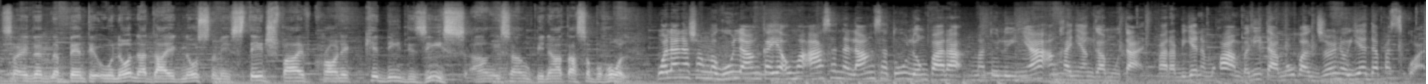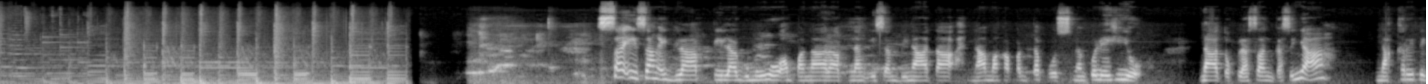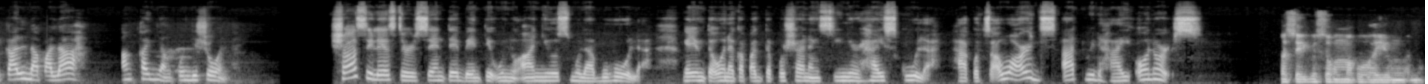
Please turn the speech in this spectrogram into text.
Sa edad na 21, na-diagnose na may stage 5 chronic kidney disease ang isang binata sa Bohol. Wala na siyang magulang kaya umaasa na lang sa tulong para matuloy niya ang kanyang gamutan. Para bigyan ng mukha ang balita, Mobile Journal Yeda Pascual. Sa isang iglap, tila gumuho ang pangarap ng isang binata na makapagtapos ng kolehiyo. Natuklasan kasi niya na kritikal na pala ang kanyang kondisyon. Siya si Lester Sente, 21 anyos mula Bohol. Ngayong taon nakapagtapos siya ng senior high school, hakot sa awards at with high honors. kasi gusto kong makuha yung ano,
